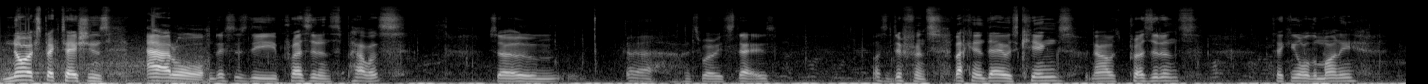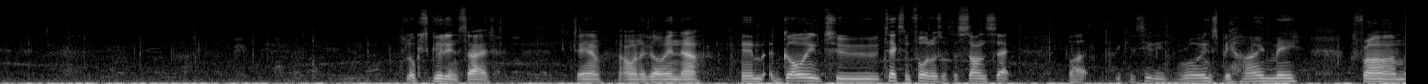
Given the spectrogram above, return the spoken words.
No expectations at all. This is the president's palace. So um, uh, that's where he stays. What's the difference? Back in the day it was kings, now it's presidents taking all the money. Looks good inside. Damn, I want to go in now. I'm going to take some photos of the sunset, but you can see these ruins behind me from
